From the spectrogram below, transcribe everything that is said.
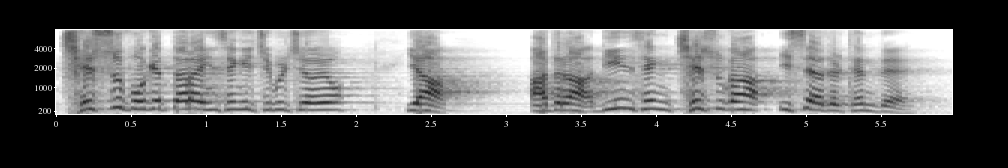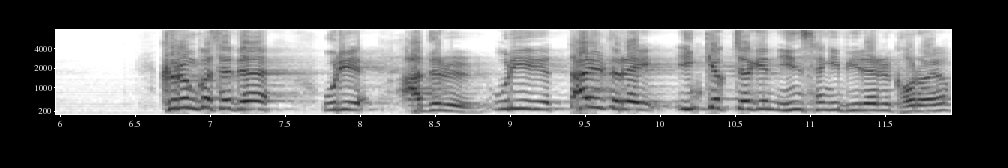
재수복에 따라 인생의 집을 지어요. 야, 아들아, 네 인생 재수가 있어야 될 텐데 그런 것에 대해 우리 아들, 우리 딸들의 인격적인 인생의 미래를 걸어요?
